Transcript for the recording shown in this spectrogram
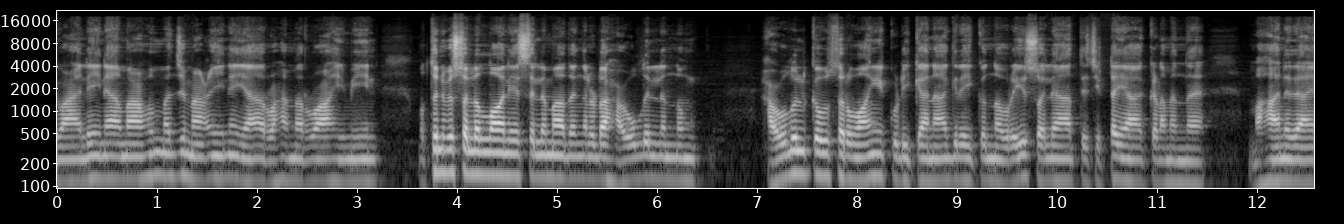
وعلينا معهم أجمعين يا أرحم الراحمين മുത്തനബി സല്ലാ അലൈഹി സ്വലമ തങ്ങളുടെ ഹൗലിൽ നിന്നും ഹൗലുൽ കൗസർ വാങ്ങിക്കുടിക്കാൻ ആഗ്രഹിക്കുന്നവർ ഈ സ്വലാത്ത് ചിട്ടയാക്കണമെന്ന് മഹാനരായ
